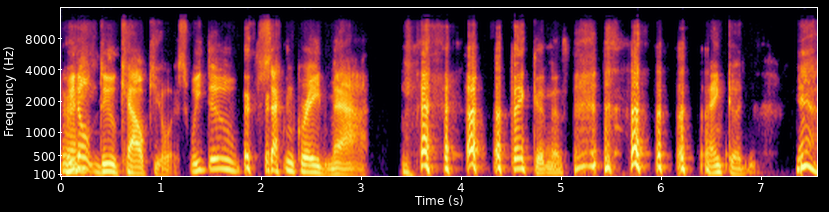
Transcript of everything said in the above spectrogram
We don't do calculus. We do second grade math. Thank goodness. Thank goodness. Yeah.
